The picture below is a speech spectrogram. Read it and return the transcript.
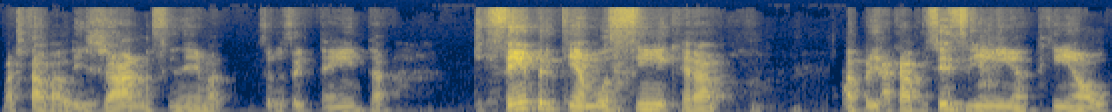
mas estava ali já no cinema dos anos 80, que sempre tinha a mocinha, que era a, aquela princesinha, tinha o,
